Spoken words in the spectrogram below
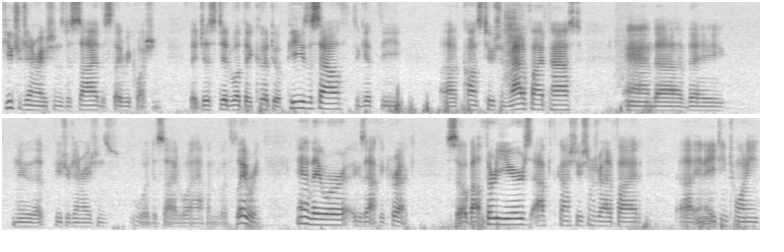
future generations decide the slavery question. They just did what they could to appease the South to get the Constitution ratified, passed, and uh, they knew that future generations would decide what happened with slavery. And they were exactly correct. So, about 30 years after the Constitution was ratified uh, in 1820,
